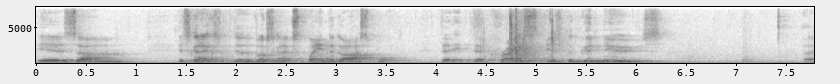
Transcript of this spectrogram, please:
is um, it's going to the book's going to explain the gospel that that Christ is the good news. Uh,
